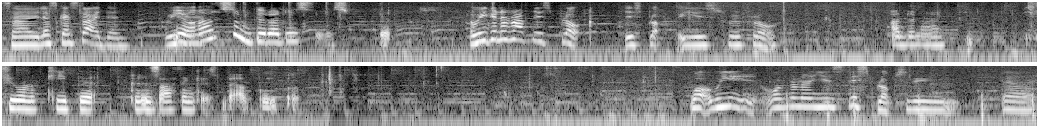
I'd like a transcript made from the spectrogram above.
so let's get started then. yeah, gonna... I have some good ideas for this bit. Are we gonna have this block, this block be used for the floor? I don't know. If you want to keep it, because I think it's a bit ugly, but. What we we're gonna use this block to do the.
